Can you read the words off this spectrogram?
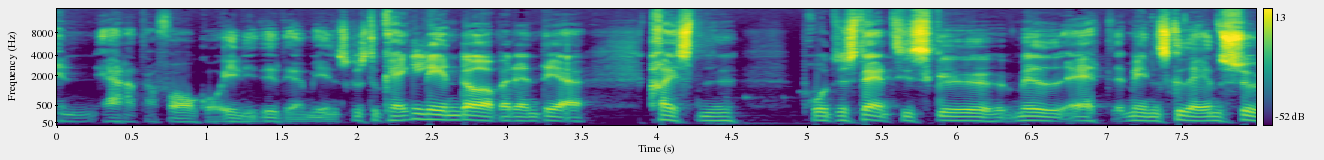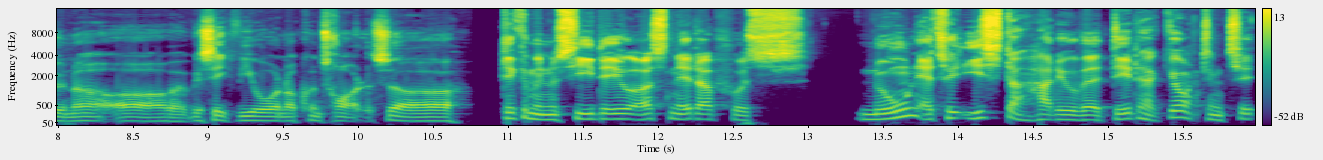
fanden er der, der foregår ind i det der menneske? Du kan ikke læne dig op af den der kristne protestantiske med, at mennesket er en sønder, og hvis ikke vi er under kontrol, så... Det kan man jo sige, det er jo også netop hos nogle ateister har det jo været det, der har gjort dem til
